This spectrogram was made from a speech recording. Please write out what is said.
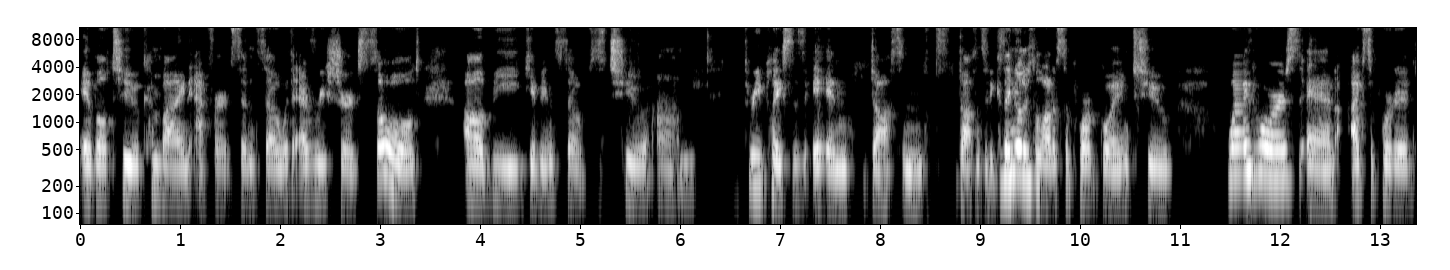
able to combine efforts. And so, with every shirt sold, I'll be giving soaps to um, three places in Dawson, Dawson City, because I know there's a lot of support going to Whitehorse, and I've supported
